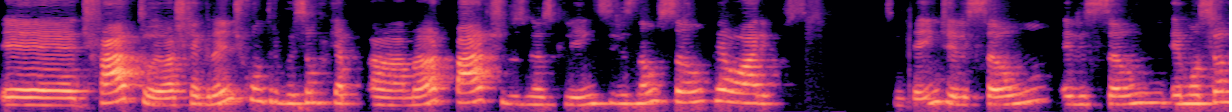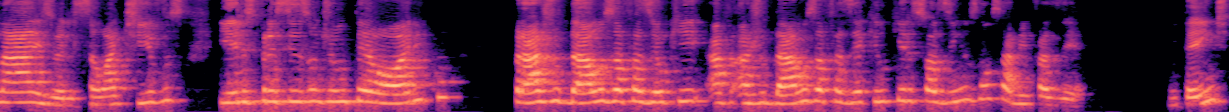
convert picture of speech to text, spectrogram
é, de fato, eu acho que a grande contribuição, porque a, a, maior parte dos meus clientes, eles não são teóricos, entende? Eles são, eles são emocionais, ou eles são ativos, e eles precisam de um teórico para ajudá-los a fazer o que, ajudá-los a fazer aquilo que eles sozinhos não sabem fazer, entende?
